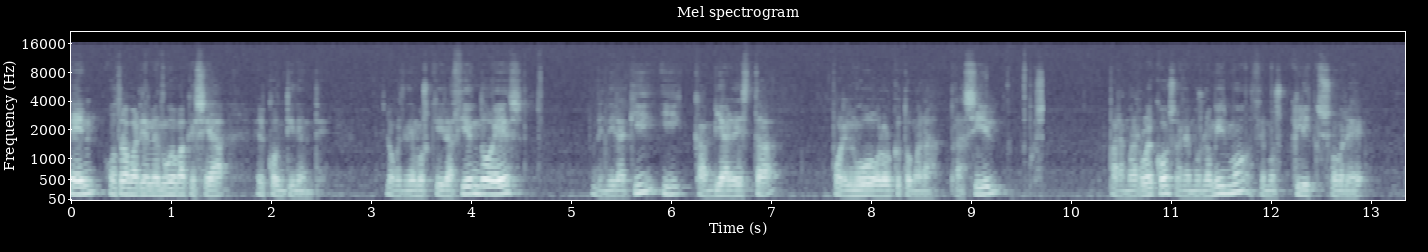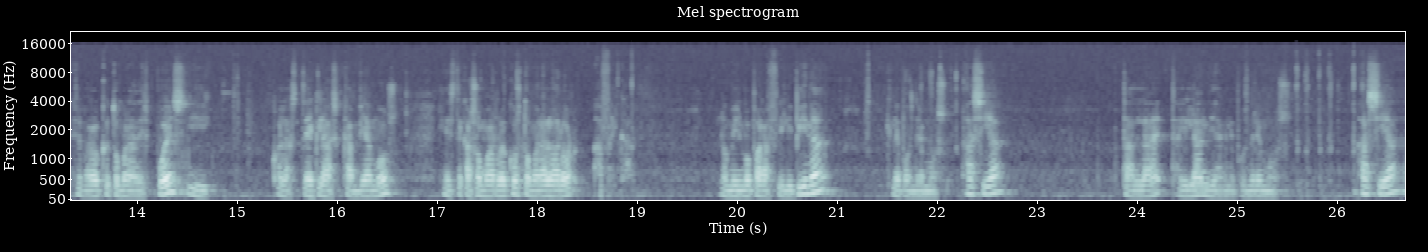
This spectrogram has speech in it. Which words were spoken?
en otra variable nueva que sea el continente. Lo que tenemos que ir haciendo es venir aquí y cambiar esta por el nuevo valor que tomará. Brasil, pues para Marruecos haremos lo mismo, hacemos clic sobre el valor que tomará después y con las teclas cambiamos, en este caso Marruecos tomará el valor África. Lo mismo para Filipina, que le pondremos Asia, Tailandia, que le pondremos Asia,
